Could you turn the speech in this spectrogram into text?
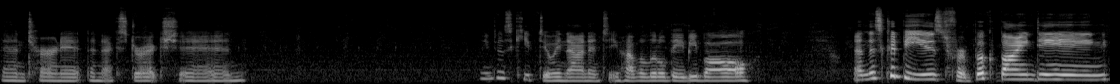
then turn it the next direction. You just keep doing that until you have a little baby ball. And this could be used for bookbinding.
